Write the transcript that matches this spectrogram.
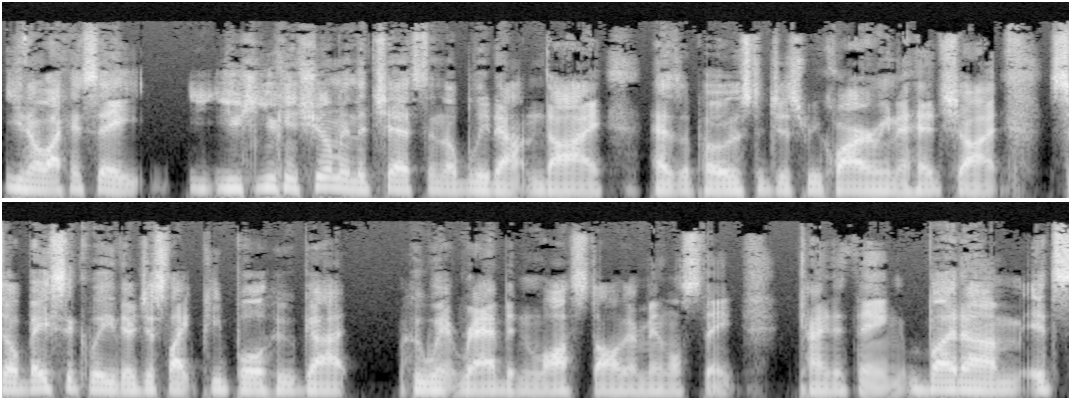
you know, like I say, you, you can shoot them in the chest and they'll bleed out and die as opposed to just requiring a headshot. So basically they're just like people who got, who went rabid and lost all their mental state kind of thing. But, um, it's,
